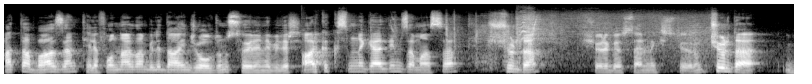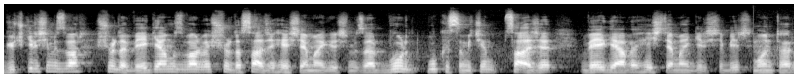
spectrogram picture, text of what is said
Hatta bazen telefonlardan bile daha ince olduğunu söylenebilir. Arka kısmına geldiğim zamansa şurada şöyle göstermek istiyorum. Şurada güç girişimiz var. Şurada VGA'mız var ve şurada sadece HDMI girişimiz var. Bu, bu kısım için sadece VGA ve HDMI girişli bir monitör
